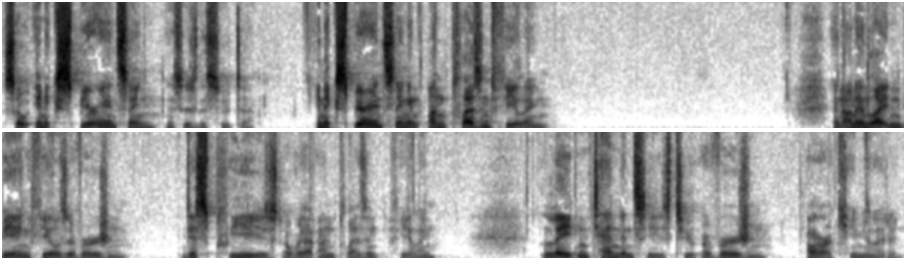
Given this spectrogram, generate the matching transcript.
So, in experiencing, this is the sutta, in experiencing an unpleasant feeling, an unenlightened being feels aversion displeased over that unpleasant feeling, latent tendencies to aversion are accumulated.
